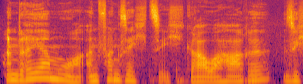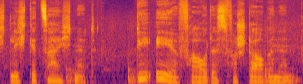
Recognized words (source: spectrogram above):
Andrea Mohr, Anfang 60, graue Haare, sichtlich gezeichnet. Die Ehefrau des Verstorbenen.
